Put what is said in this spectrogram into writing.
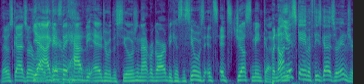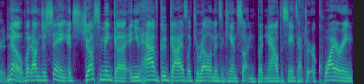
Those guys are Yeah, right I guess they have other. the edge over the Steelers in that regard because the Steelers it's it's just Minkah. But not And in this game if these guys are injured. No, but I'm just saying it's just Minkah, and you have good guys like Terrell Edmunds and Cam Sutton. But now the Saints, after acquiring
